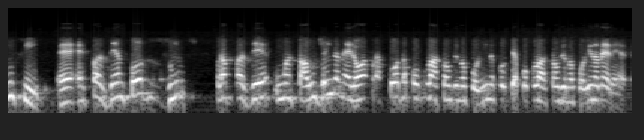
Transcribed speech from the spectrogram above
enfim, é, é fazendo todos juntos para fazer uma saúde ainda melhor para toda a população vinopolina, porque a população vinopolina merece.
